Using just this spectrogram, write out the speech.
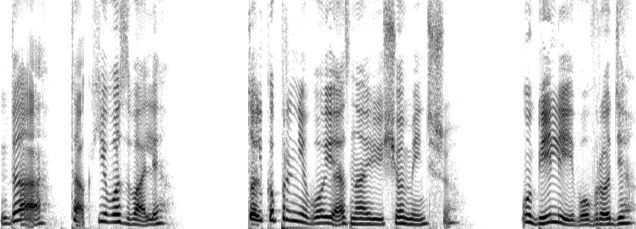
Да, так его звали. Только про него я знаю еще меньше. Убили его вроде.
